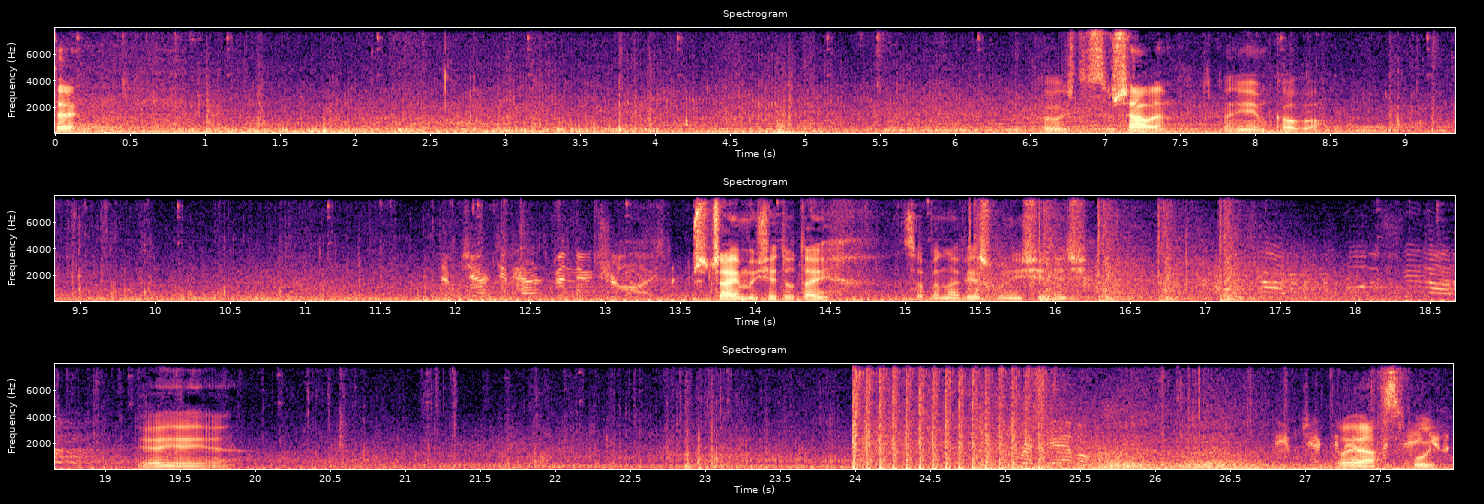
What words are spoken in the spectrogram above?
Helikopter. Kogoś tu słyszałem, tylko nie wiem kogo. Przyczajmy się tutaj, co by na wierzchu nie siedzieć. Je, je, je. To ja, swój.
